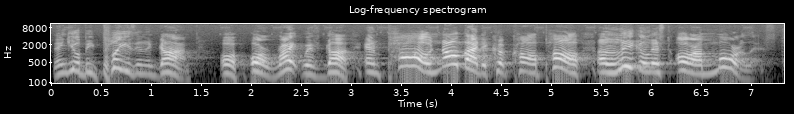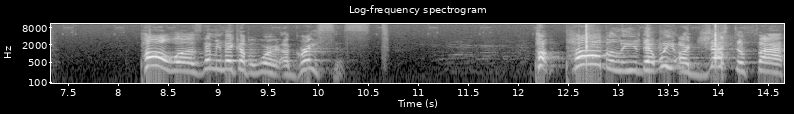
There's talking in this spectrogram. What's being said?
then you'll be pleasing to God or, or right with God. And Paul, nobody could call Paul a legalist or a moralist. Paul was, let me make up a word, a gracist. Paul believed that we are justified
